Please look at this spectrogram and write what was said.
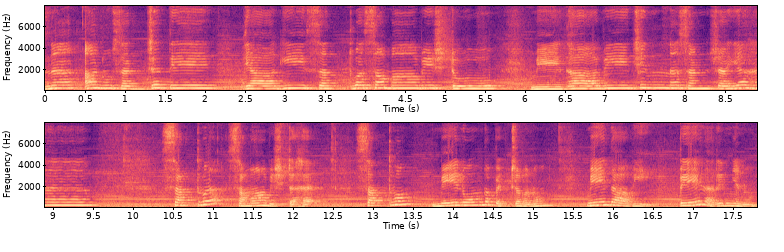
न अनुसज्जते त्यागी सत्त्वसमाविष्टो मेधावी छिन्नसंशयः சத்வ சமாவிஷ்டக சத்வம் மேலோங்க பெற்றவனும் மேதாவி பேரறிஞனும்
